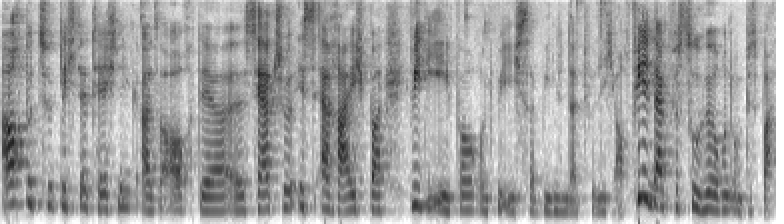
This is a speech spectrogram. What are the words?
auch bezüglich der Technik, also auch der äh, Sergio ist erreichbar, wie die Eva und wie ich, Sabine natürlich auch. Vielen Dank fürs Zuhören und bis bald.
